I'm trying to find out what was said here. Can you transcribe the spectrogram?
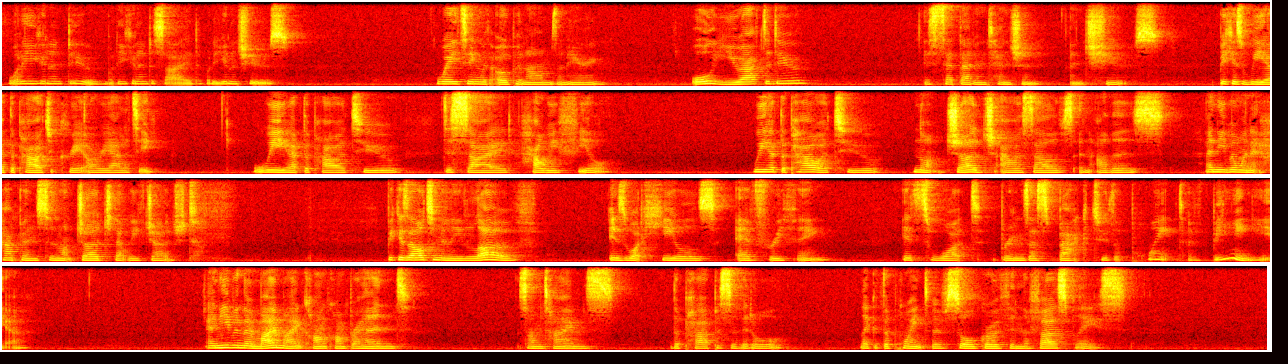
What are you going to do? What are you going to decide? What are you going to choose? Waiting with open arms, I'm hearing. All you have to do is set that intention and choose. Because we have the power to create our reality. We have the power to decide how we feel. We have the power to not judge ourselves and others. And even when it happens, to not judge that we've judged. Because ultimately, love is what heals everything. It's what brings us back to the point of being here. And even though my mind can't comprehend sometimes the purpose of it all, like the point of soul growth in the first place,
